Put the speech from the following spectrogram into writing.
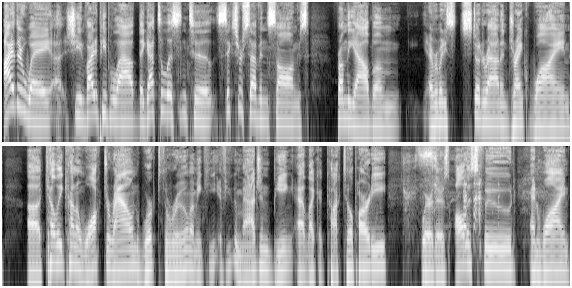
Either way, uh, she invited people out. They got to listen to six or seven songs from the album. Everybody stood around and drank wine. Uh, Kelly kind of walked around, worked the room. I mean, you, if you can imagine being at like a cocktail party where there's all this food and wine,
